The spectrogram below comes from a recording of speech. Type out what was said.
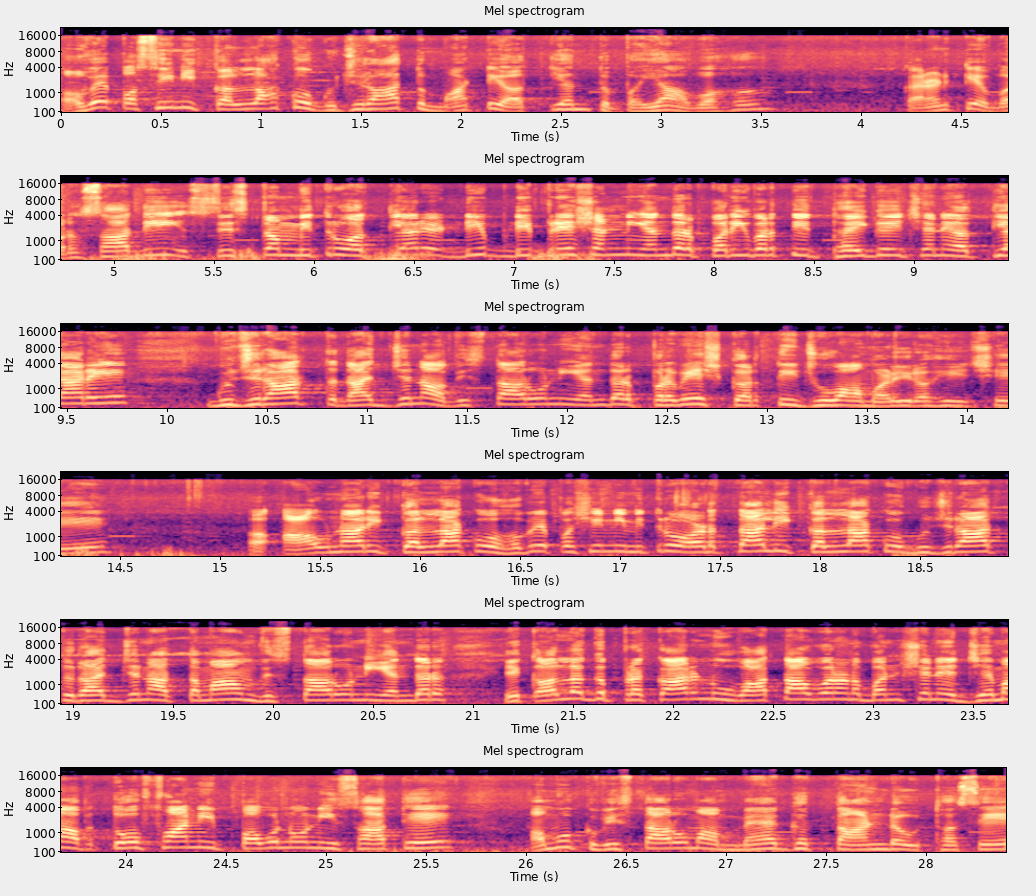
હવે પછીની કલાકો ગુજરાત માટે અત્યંત ભયાવહ. કારણ કે વરસાદી સિસ્ટમ મિત્રો અત્યારે ડીપ ડિપ્રેશનની અંદર પરિવર્તિત થઈ ગઈ છે ને અત્યારે ગુજરાત રાજ્યના વિસ્તારોની અંદર પ્રવેશ કરતી જોવા મળી રહી છે. આવનારી કલાકો, હવે પછીની મિત્રો અડતાલીસ કલાકો ગુજરાત રાજ્યના તમામ વિસ્તારોની અંદર એક અલગ પ્રકારનું વાતાવરણ બનશે ને જેમાં તોફાની પવનોની સાથે અમુક વિસ્તારોમાં મેઘ તાંડવ થશે.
